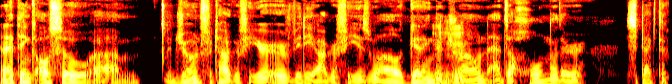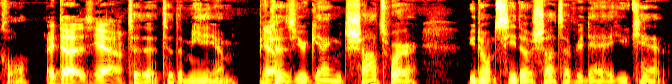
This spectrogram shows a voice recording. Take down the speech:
and i think also um drone photography or, or videography as well. Getting the Mhm. drone adds a whole nother spectacle It does, yeah. to the to the medium Yep. because you're getting shots where you don't see those shots every day. You can't,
